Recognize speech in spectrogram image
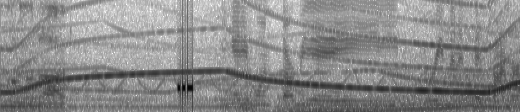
Colonial Drive. King 81, start me a three minute pit timer.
